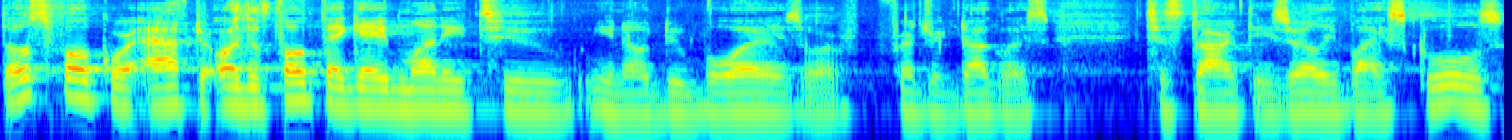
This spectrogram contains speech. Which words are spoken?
Those folk were after, or the folk that gave money to you know Du Bois or Frederick Douglass to start these early black schools.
